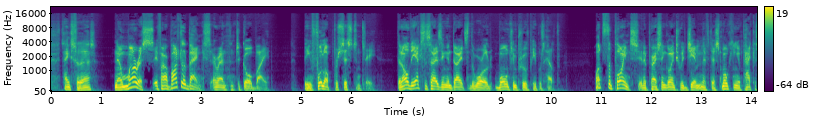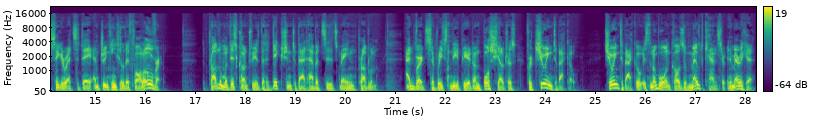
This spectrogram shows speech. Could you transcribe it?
Thanks for that. Now, Morris, if our bottle banks are anything to go by, being full up persistently, then all the exercising and diets in the world won't improve people's health. What's the point in a person going to a gym if they're smoking a pack of cigarettes a day and drinking till they fall over? The problem with this country is that addiction to bad habits is its main problem. Adverts have recently appeared on bus shelters for chewing tobacco. Chewing tobacco is the number one cause of mouth cancer in America.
